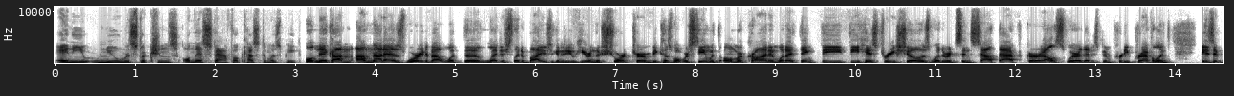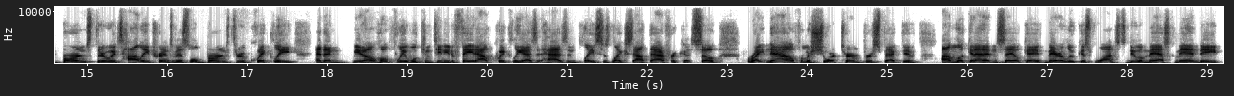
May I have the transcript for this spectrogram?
any new restrictions on their staff or customers, Pete? Well, Nick, I'm, I'm not as worried about what the legislative bodies are going to do here in the short term because what we're seeing with Omicron and what I think the, the history shows, whether it's in South Africa or elsewhere, that has been pretty prevalent, is it burns through, it's highly transmissible, burns through quickly, and then, you know, hopefully it will continue to fade out quickly as it has in places like South Africa. So, Right now, from a short term perspective, I'm looking at it and say, okay, if Mayor Lucas wants to do a mask mandate,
